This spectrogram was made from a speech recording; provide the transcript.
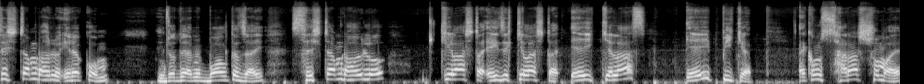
সিস্টেমটা হলো এরকম, যদি আমি বলতে যাই সিস্টেমটা হইল ক্লাসটা, এই যে ক্লাসটা, এই ক্লাস, এই পিক আপ এখন সারার সময়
